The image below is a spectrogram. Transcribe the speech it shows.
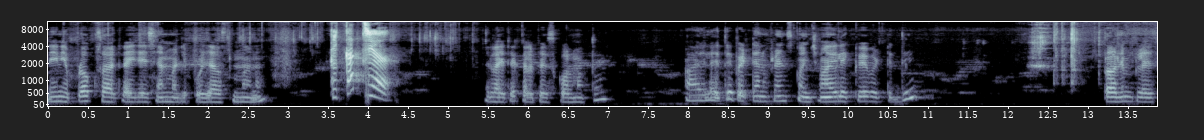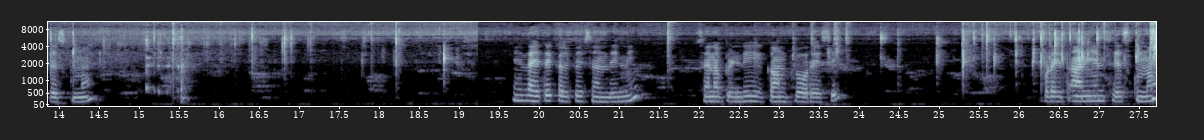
నేను ఎప్పుడో ఒకసారి ట్రై చేశాను. మళ్ళీ ఇప్పుడు చేస్తున్నాను. ఇలా అయితే కలిపేసుకోవాలి మొత్తం. ఆయిల్ అయితే పెట్టాను ఫ్రెండ్స్ కొంచెం ఆయిల్ ఎక్కువే పెట్టిద్ది. తాలింపులు వేసుకున్నాం ఇలా అయితే కలిపేసాను దీన్ని. శనగపిండి కార్న్ఫ్లోర్ వేసి. ఇప్పుడైతే ఆనియన్స్ వేసుకుందాం.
